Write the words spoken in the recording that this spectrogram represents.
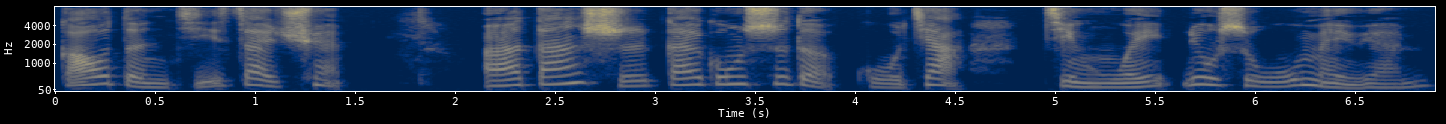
高等级债券，而当时该公司的股价仅为六十五美元。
